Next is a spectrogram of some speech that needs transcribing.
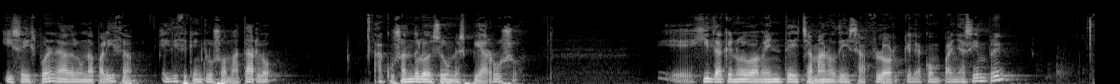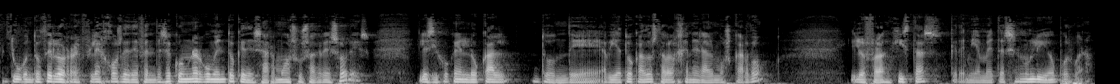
y se disponen a darle una paliza. Él dice que incluso a matarlo, acusándolo de ser un espía ruso. Eh, Hilda, que nuevamente echa mano de esa flor que le acompaña siempre, tuvo entonces los reflejos de defenderse con un argumento que desarmó a sus agresores les dijo que en el local donde había tocado estaba el general Moscardó y los falangistas, que temían meterse en un lío, pues bueno,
